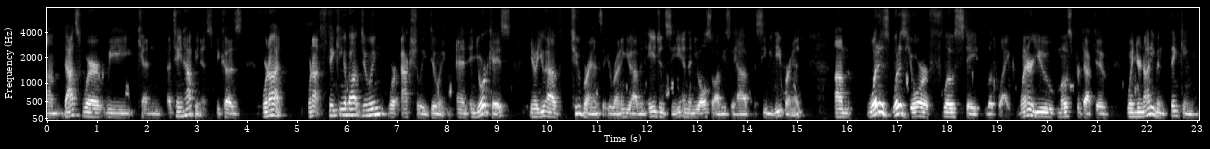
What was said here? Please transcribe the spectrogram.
um, that's where we can attain happiness because we're not we're not thinking about doing, we're actually doing. And in your case, you know, you have two brands that you're running. You have an agency, and then you also obviously have a CBD brand. Um, what is what does your flow state look like? When are you most productive? When you're not even thinking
